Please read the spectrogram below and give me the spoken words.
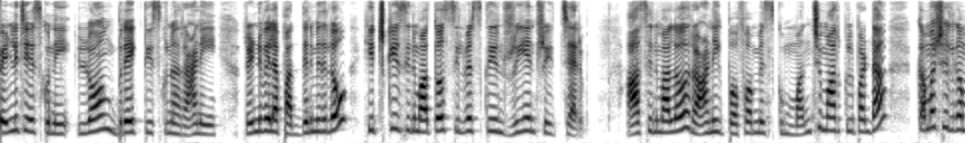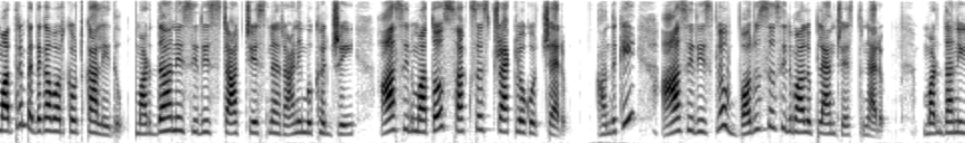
పెళ్ళి చేసుకుని లాంగ్ బ్రేక్ తీసుకున్న రాణి రెండు వేల పద్దెనిమిదిలో హిచ్కీ సినిమాతో సిల్వర్ స్క్రీన్ రీ ఎంట్రీ ఇచ్చారు. ఆ సినిమాలో రాణి పర్ఫార్మెన్స్కు మంచి మార్కులు పడ్డా కమర్షియల్గా మాత్రం పెద్దగా వర్కౌట్ కాలేదు. మర్దాని సిరీస్ స్టార్ట్ చేసిన రాణి ముఖర్జీ ఆ సినిమాతో సక్సెస్ ట్రాక్లోకి వచ్చారు అందుకే ఆ సిరీస్లో వరుస సినిమాలు ప్లాన్ చేస్తున్నారు. మర్దాని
